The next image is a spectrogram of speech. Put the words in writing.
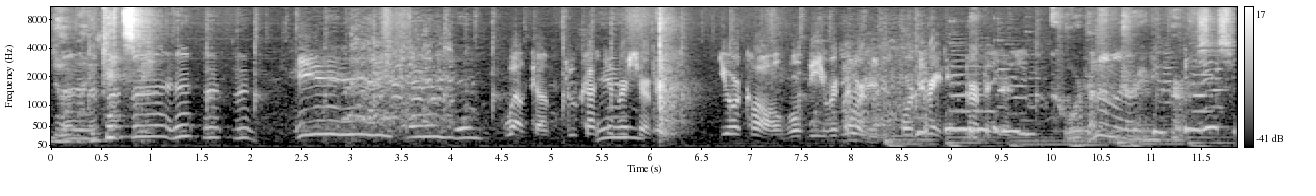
Nobody gets me. Welcome to customer service. Your call will be recorded for trading purposes. Quarter for training purposes.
